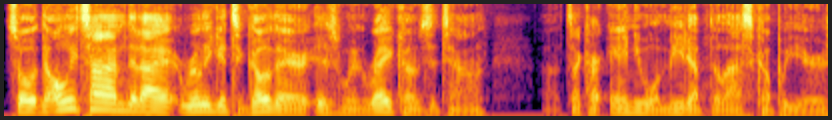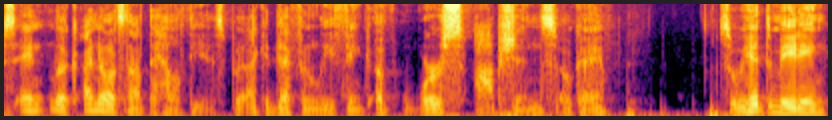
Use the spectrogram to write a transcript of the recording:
So the only time that I really get to go there is when Ray comes to town. Uh, it's like our annual meetup the last couple years. And look, I know it's not the healthiest, but I could definitely think of worse options. Okay, so we hit the meeting,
